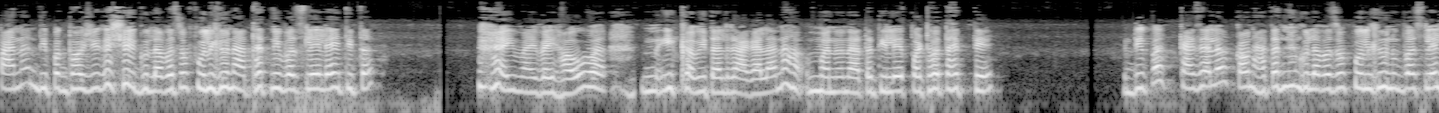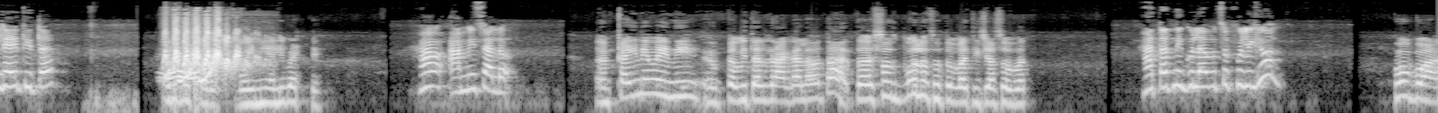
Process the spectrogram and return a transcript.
पाना दीपक भाऊजी कसे गुलाबाचं फुल घेऊन हातात बसलेले आहे तिथं. आई माय बाई हाऊ ही कविताला राग आला ना म्हणून आता तिला पठवत आहेत ते. दीपक काय झालं? काऊन हातात गुलाबाचं फुल घेऊन बसलेले आहे तिथं? अरे बापरे, वहिनी आली वाटते. हा आम्ही चालो. काही नाही वहिनी कविताला राग आला होता तर असंच बोलत होतो बा तिच्यासोबत. हातात गुलाबाचं फुल घेऊन? हो बा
